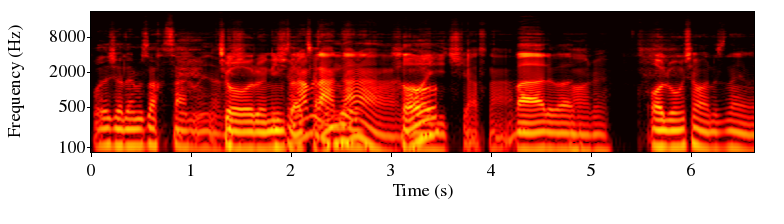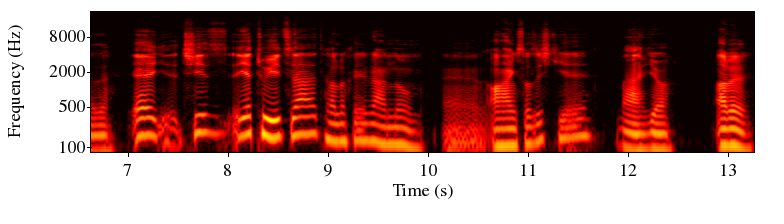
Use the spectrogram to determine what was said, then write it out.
خود جال امروز وقت سلمونی داره. چهار و نیم هم ساعت؟ لندن خب. هیچ کس نه؟ بله بله. آره. آلبومش هم هنوز نیومده. چیز یه توییت زد حالا خیلی رندوم. آهنگسازش کیه؟ مهیار. آره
